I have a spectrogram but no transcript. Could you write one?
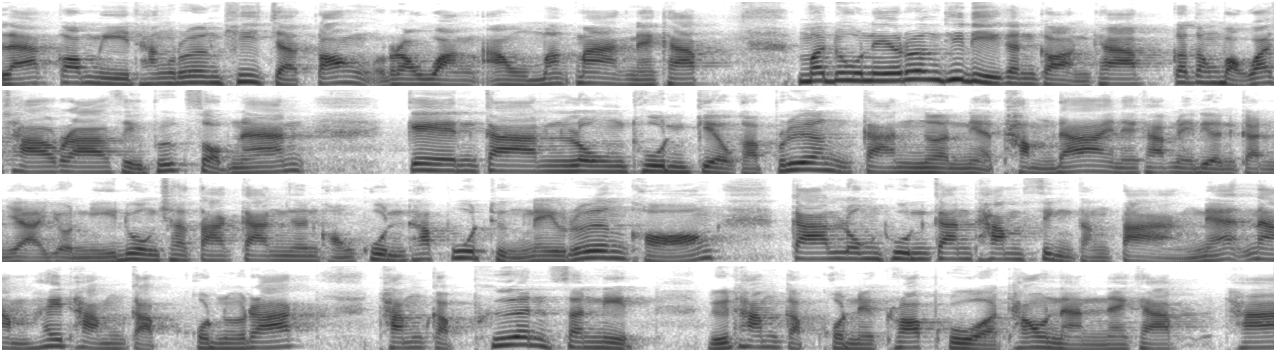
และก็มีทั้งเรื่องที่จะต้องระวังเอามากๆนะครับ มาดูในเรื่องที่ดีกันก่อนครับ ก็ต้องบอกว่าชาวราศีพฤษภนั้น เกณฑ์การลงทุนเกี่ยวกับเรื่องการเงินเนี่ยทำได้นะครับในเดือนกันยายนนี้ดวงชะตาการเงินของคุณถ้าพูดถึงในเรื่องของการลงทุนการทำสิ่งต่างๆ แนะนำให้ทำกับคนรักทำกับเพื่อนสนิท หรือทำกับคนในครอบครัวเท่านั้นนะครับ ถ้า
